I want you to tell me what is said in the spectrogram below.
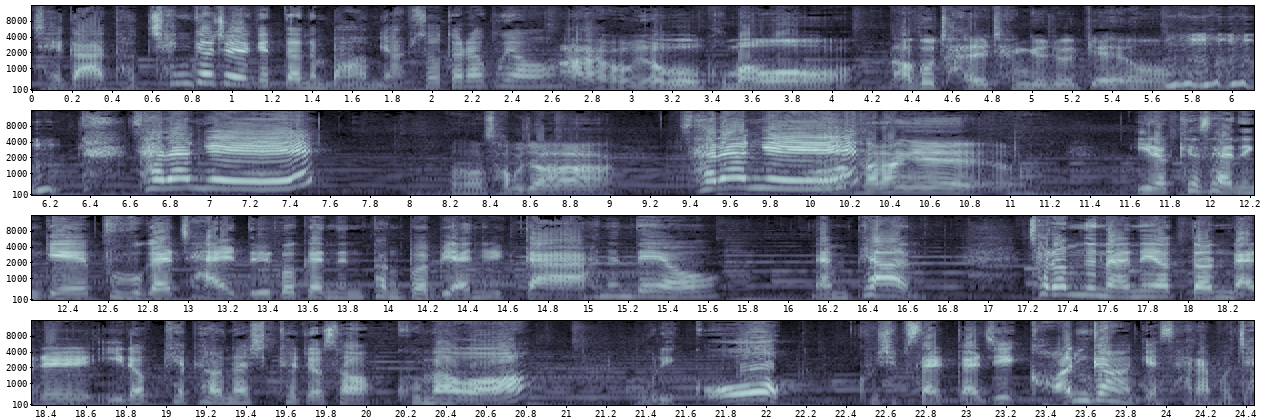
제가 더 챙겨줘야겠다는 마음이 앞서더라고요. 아유, 여보 고마워. 나도 잘 챙겨줄게요. 사랑해! 어, 사보자. 사랑해! 어, 사랑해. 이렇게 사는 게 부부가 잘 늙어가는 방법이 아닐까 하는데요. 남편, 철없는 아내였던 나를 이렇게 변화시켜줘서 고마워. 우리 꼭 90살까지 건강하게 살아보자.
